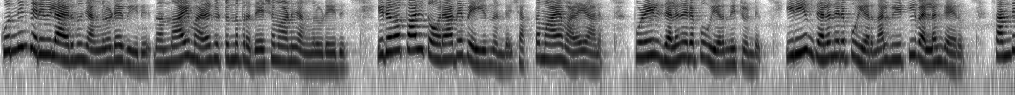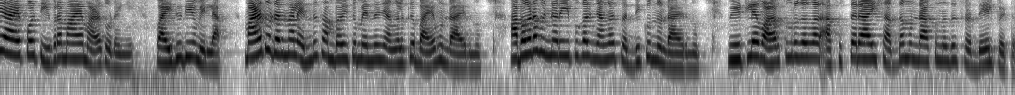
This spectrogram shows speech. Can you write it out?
കുന്നിൻ ചെരുവിലായിരുന്നു ഞങ്ങളുടെ വീട്. നന്നായി മഴ കിട്ടുന്ന പ്രദേശമാണ് ഞങ്ങളുടേത്. ഇടവപ്പാതി തോരാതെ പെയ്യുന്നുണ്ട്. ശക്തമായ മഴയാണ്. പുഴയിൽ ജലനിരപ്പ് ഉയർന്നിട്ടുണ്ട്. ഇനിയും ജലനിരപ്പ് ഉയർന്നാൽ വീട്ടിൽ വെള്ളം കയറും. സന്ധ്യയായപ്പോൾ തീവ്രമായ മഴ തുടങ്ങി. വൈദ്യുതിയുമില്ല. മഴ തുടർന്നാൽ എന്ത് സംഭവിക്കുമെന്ന് ഞങ്ങൾക്ക് ഭയമുണ്ടായിരുന്നു. അപകട മുന്നറിയിപ്പുകൾ ഞങ്ങൾ ശ്രദ്ധിക്കുന്നുണ്ടായിരുന്നു. വീട്ടിലെ വളർത്തുമൃഗങ്ങൾ അസ്വസ്ഥരായി ശബ്ദമുണ്ടാക്കുന്നത് ശ്രദ്ധയിൽപ്പെട്ടു.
